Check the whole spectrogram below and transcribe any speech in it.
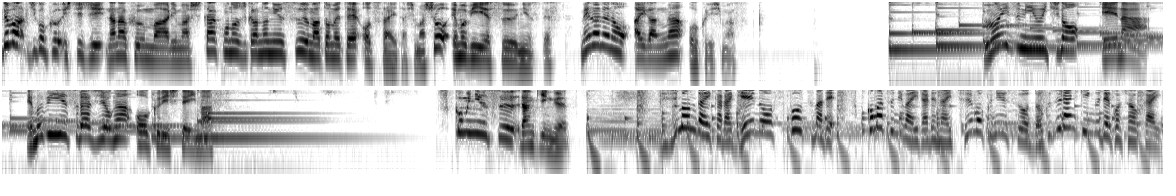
では時刻7時7分回りました。この時間のニュースまとめてお伝えいたしましょう。MBS ニュースです。メガネの愛玩がお送りします。上泉雄一のエーナー MBS ラジオがお送りしています。ツッコミニュースランキング。時事問題から芸能スポーツまで突っ込まずにはいられない注目ニュースを独自ランキングでご紹介。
